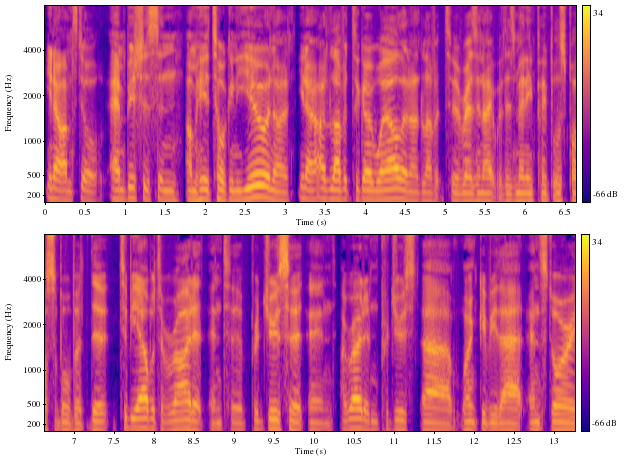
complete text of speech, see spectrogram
you know, I'm still ambitious and I'm here talking to you and I, you know, I'd love it to go well and I'd love it to resonate with as many people as possible. But the, to be able to write it and to produce it and I wrote it and produced, uh, Won't Give You That and Story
